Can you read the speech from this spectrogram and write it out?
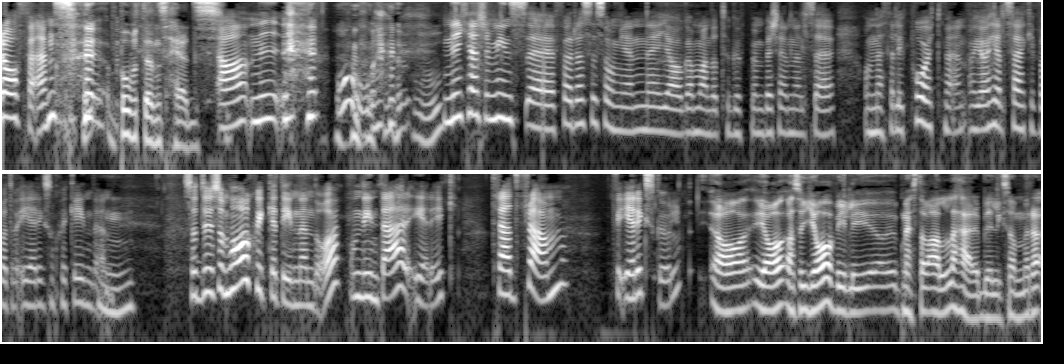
bra fans. Botens heads. ja, ni, oh, Oh. ni kanske minns eh, förra säsongen när jag och Amanda tog upp en bekännelse om Natalie Portman och jag är helt säker på att det var Erik som skickade in den. Mm. Så du som har skickat in den då, om det inte är Erik, träd fram för Eriks skull. Ja, ja, alltså jag vill ju mest av alla här bli liksom, eh,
